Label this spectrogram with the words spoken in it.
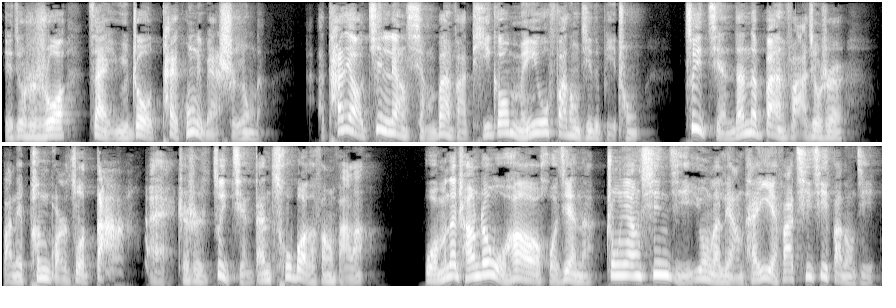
也就是说在宇宙太空里面使用的。他要尽量想办法提高煤油发动机的比冲，最简单的办法就是把那喷管做大，哎，这是最简单粗暴的方法了。我们的长征五号火箭呢，中央新级用了两台液发七七发动机。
